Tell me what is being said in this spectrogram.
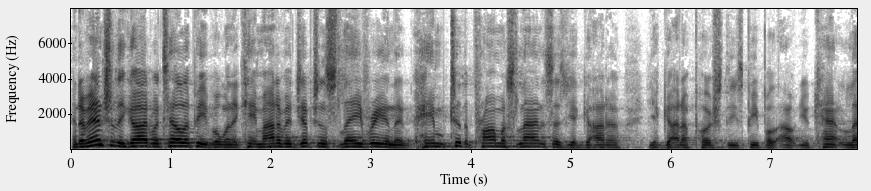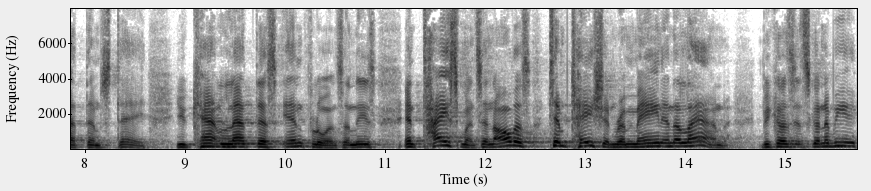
And eventually, God would tell the people when they came out of Egyptian slavery and they came to the promised land, it says, you gotta, you gotta push these people out. You can't let them stay. You can't let this influence and these enticements and all this temptation remain in the land because it's gonna be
